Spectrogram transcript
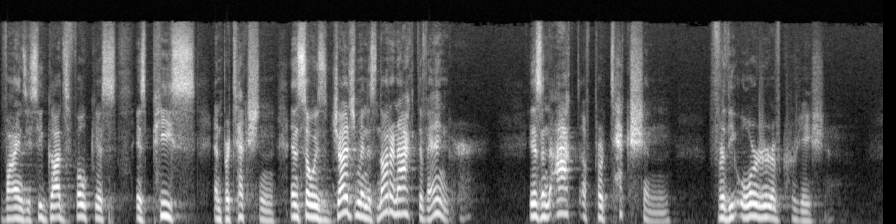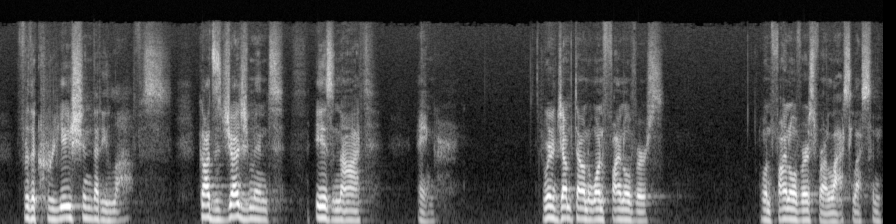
vines. You see, God's focus is peace and protection. And so his judgment is not an act of anger, it is an act of protection for the order of creation, for the creation that he loves. God's judgment is not anger. We're going to jump down to one final verse. One final verse for our last lesson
